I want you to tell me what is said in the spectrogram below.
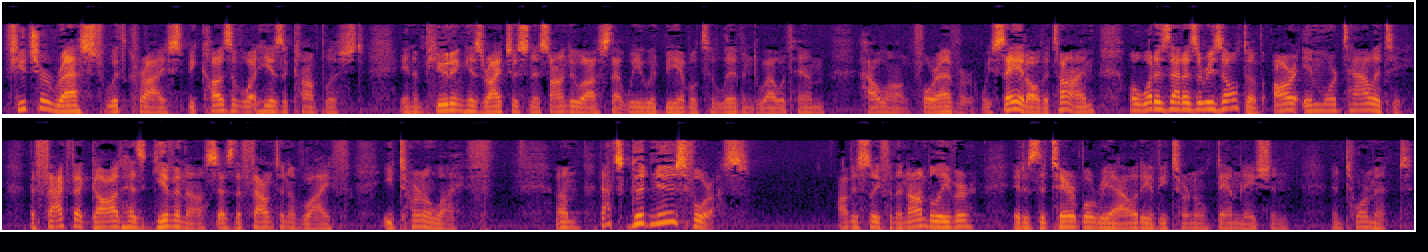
future rest with Christ because of what He has accomplished in imputing His righteousness onto us that we would be able to live and dwell with Him. How long? Forever. We say it all the time. Well, what is that as a result of? Our immortality. The fact that God has given us as the fountain of life, eternal life. Um, that's good news for us. Obviously, for the non believer, it is the terrible reality of eternal damnation and torment.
